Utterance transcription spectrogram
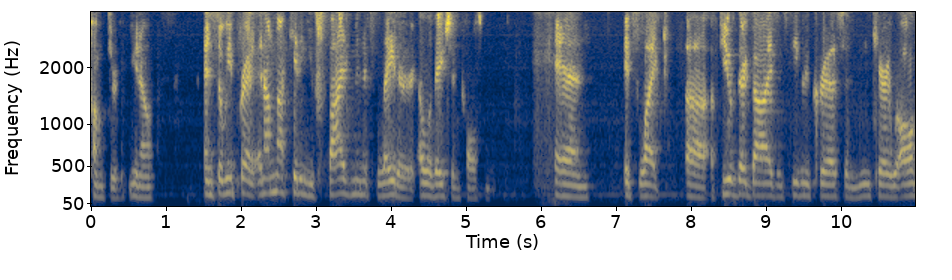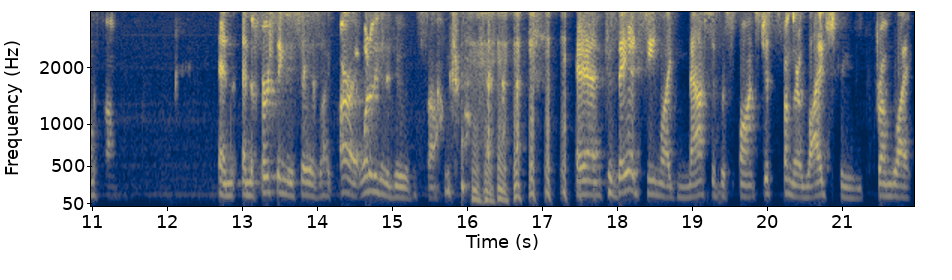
come through, you know. And so we pray. And I'm not kidding you, five minutes later, Elevation calls me. And it's like uh, a few of their guys and Steven and Chris and me and Kari, we're all on the phone. And and the first thing they say is like, all right, what are we gonna do with this song? and because they had seen like massive response just from their live stream from like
